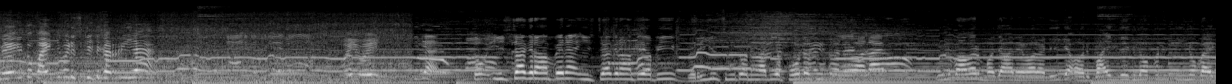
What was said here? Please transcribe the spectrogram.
मेरी तो बाइक बड़ी स्किट कर रही है। वही वही। ठीक है तो इंस्टाग्राम पे ना इंस्टाग्राम पे अभी रील शूट होने वाली है फ़ोटो शूट होने वाला है। फुल पावर मज़ा आने वाला, ठीक है? और बाइक देख लो, अपनी तीनों बाइक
